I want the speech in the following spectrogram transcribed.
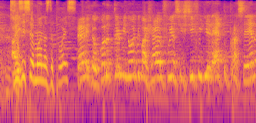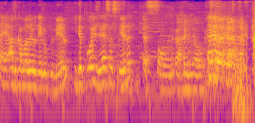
15 semanas depois. É, então, quando terminou de baixar, eu fui assistir, fui direto pra cena, é, a do Cavaleiro Negro primeiro, e depois essa cena. É só um arranhão.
